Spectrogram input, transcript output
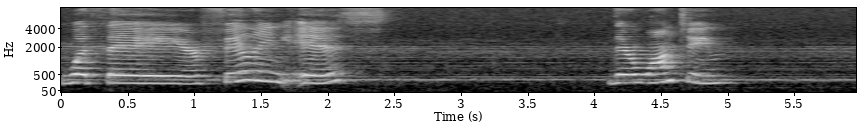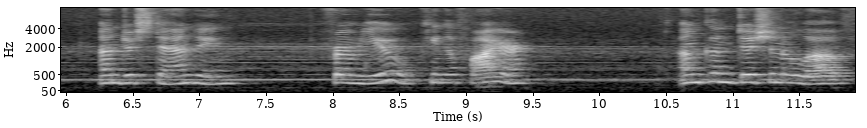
What they are feeling is they're wanting understanding from you, King of Fire. Unconditional love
